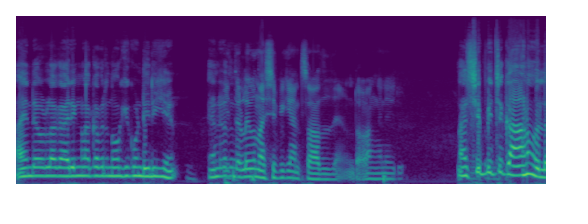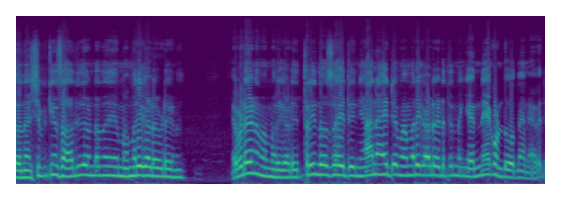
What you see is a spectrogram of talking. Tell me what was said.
അതിന്റെ ഉള്ള കാര്യങ്ങളൊക്കെ അവർ നോക്കിക്കൊണ്ടിരിക്കുകയാണ്. എന്റെ തെളിവ് നശിപ്പിക്കാൻ സാധ്യതയുണ്ടോ? അങ്ങനെ ഒരു നശിപ്പിച്ച് കാണുമല്ലോ. നശിപ്പിക്കാൻ സാധ്യത ഉണ്ടെന്ന് മെമ്മറി കാർഡ് എവിടെയാണ്? എവിടെയാണ് മെമ്മറി കാർഡ് ഇത്രയും ദിവസമായിട്ട് ഞാനായിട്ട് മെമ്മറി കാർഡ് എടുത്തിട്ടുണ്ടെങ്കിൽ എന്നെ കൊണ്ടുവന്നേനെ അവർ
